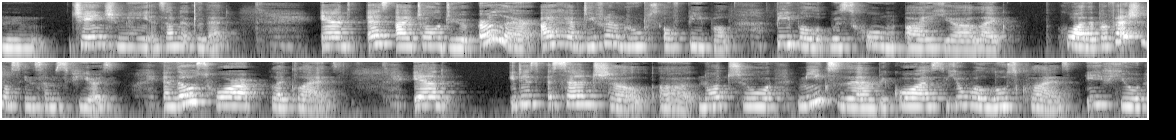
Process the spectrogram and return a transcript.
mm, change me and something like that And as I told you earlier, I have different groups of people. People with whom I uh, like, who are the professionals in some spheres, and those who are like clients. And it is essential uh, not to mix them because you will lose clients. If you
